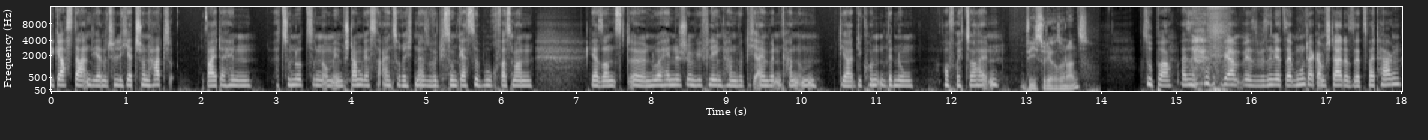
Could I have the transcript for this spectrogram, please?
die Gastdaten, die er natürlich jetzt schon hat, weiterhin zu nutzen, um eben Stammgäste einzurichten. Also wirklich so ein Gästebuch, was man ja sonst äh, nur händisch irgendwie pflegen kann, wirklich einbinden kann, um ja, die Kundenbindung aufrechtzuerhalten. Wie ist so die Resonanz? Super. Also wir, haben, wir, wir sind jetzt seit Montag am Start, also seit zwei Tagen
